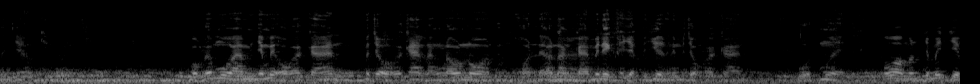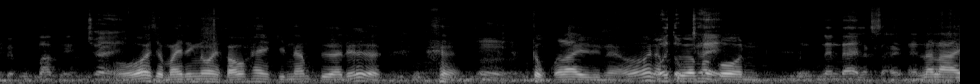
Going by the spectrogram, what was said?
นั่นยากิน บอกแล้วเมื่อวานมันยังไม่ออกอาการ มันจะออกอาการหลังเรานอนพักผ่อนแล้วร่างกายไม่ได้ขยับไปเยื่อนนี่มันจะออกอาการปวดเมื่อยเลยเพราะว่ามันจะไม่เจ็บแบบปุ๊บปั๊บไงใช่โอ้ยสมัยเด็กน้อยเขาให้กินน้ำเกลือเด้อเออตกอะไรนี่นะโอ้ยโอ้ยน้ำเกลือตกใช่มาก่อนมั นนั่นได้รักษาละลาย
